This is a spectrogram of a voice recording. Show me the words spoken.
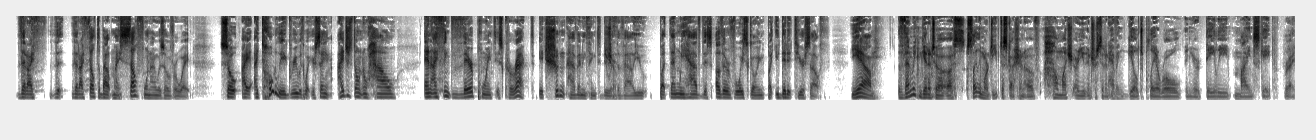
that I f- that, that I felt about myself when I was overweight. So I I totally agree with what you're saying. I just don't know how and I think their point is correct. It shouldn't have anything to do with the value. But then we have this other voice going, but you did it to yourself. Yeah. Then we can get into a slightly more deep discussion of how much are you interested in having guilt play a role in your daily mindscape. Right.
